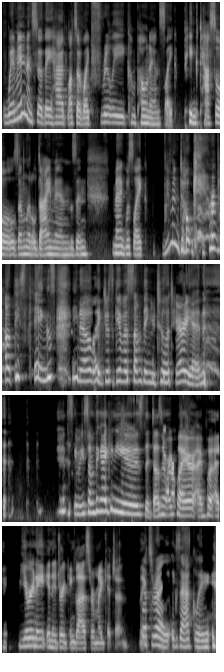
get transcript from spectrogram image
women and so they had lots of like frilly components like pink tassels and little diamonds and meg was like women don't care about these things you know like just give us something utilitarian. It's gonna be something i can use that doesn't yeah. require i put i urinate in a drinking glass from my kitchen. Like, that's right exactly.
